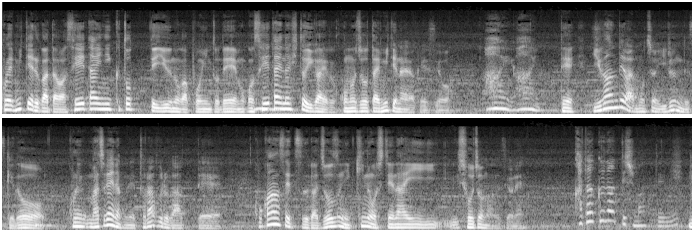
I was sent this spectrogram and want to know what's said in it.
これ見てる方は整体に行くとっていうのがポイントでもうこの整体の人以外がこの状態見てないわけですよ。はいはい、で歪んではもちろんいるんですけど、これ間違いなくねトラブルがあって股関節が上手に機能してない症状なんですよね。硬くなってしまってる、う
